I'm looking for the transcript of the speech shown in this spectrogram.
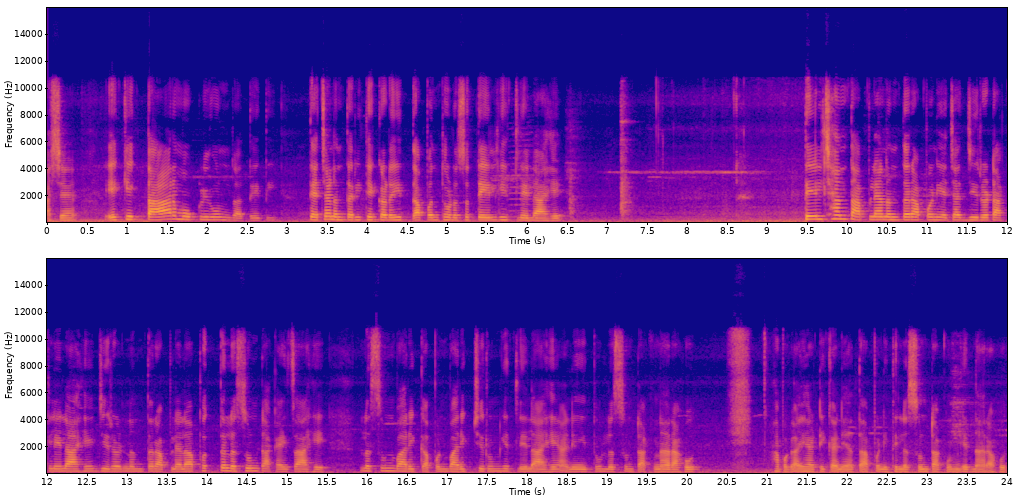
अशा एक एक तार मोकळी होऊन जाते ती. त्याच्यानंतर इथे कढईत आपण थोडंसं तेल घेतलेलं आहे. तेल छान तापल्यानंतर आपण याच्यात जिरं टाकलेलं आहे. जिरं नंतर आपल्याला फक्त लसूण टाकायचं आहे. लसूण बारीक आपण बारीक चिरून घेतलेला आहे आणि तो लसूण टाकणार आहोत. हा बघा ह्या ठिकाणी आता आपण इथे लसूण टाकून घेणार आहोत.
